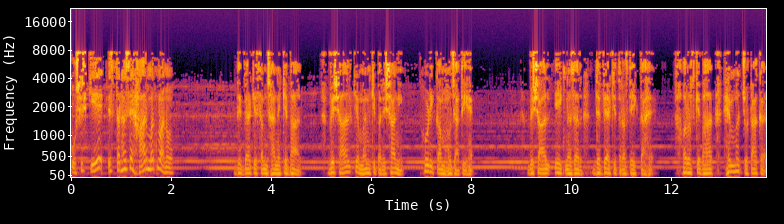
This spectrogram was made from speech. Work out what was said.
कोशिश किए इस तरह से हार मत मानो। दिव्या के समझाने के बाद विशाल के मन की परेशानी थोड़ी कम हो जाती है। विशाल एक नज़र दिव्या की तरफ़ देखता है और उसके बाद हिम्मत जुटाकर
